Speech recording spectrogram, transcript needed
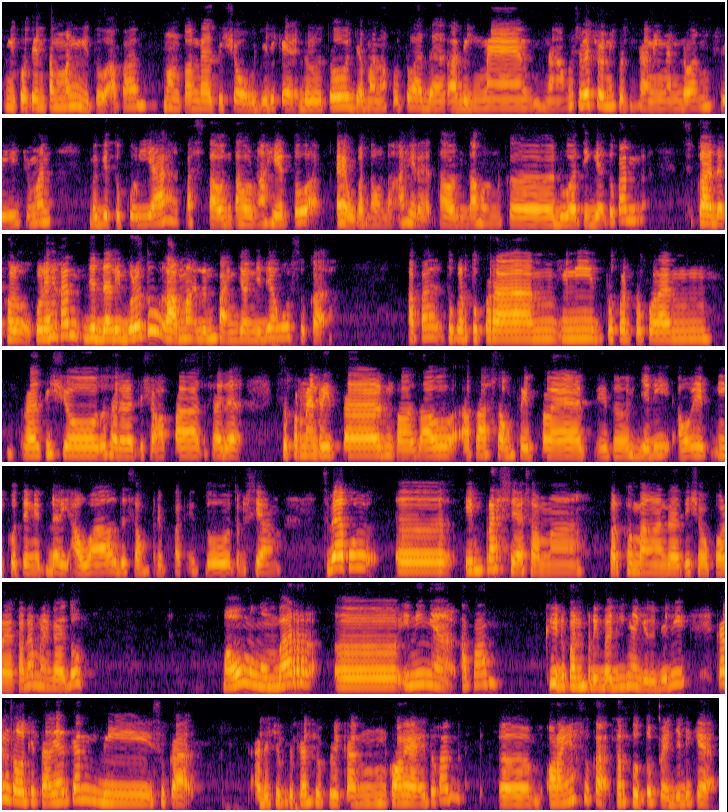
ngikutin temen gitu apa nonton reality show. Jadi kayak dulu tuh zaman aku tuh ada Running Man. Nah aku sebenarnya cuma ngikutin Running Man doang sih. Cuman begitu kuliah pas tahun-tahun akhir tuh eh bukan tahun-tahun akhir ya tahun-tahun ke dua tiga tuh kan suka ada kalau kuliah kan jeda libur tuh lama dan panjang. Jadi aku suka apa tuker-tukeran ini tuker-tukeran reality show terus ada reality show apa terus ada Superman Return kalau tahu apa song triplet itu. Jadi aku ngikutin itu dari awal the song triplet itu. Terus yang sebenarnya aku uh, impress ya sama perkembangan reality show Korea. Karena mereka itu mau mengumbar uh, ininya apa kehidupan pribadinya gitu. Jadi kan kalau kita lihat kan di suka ada cuplikan-cuplikan Korea itu kan uh, orangnya suka tertutup ya. Jadi kayak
